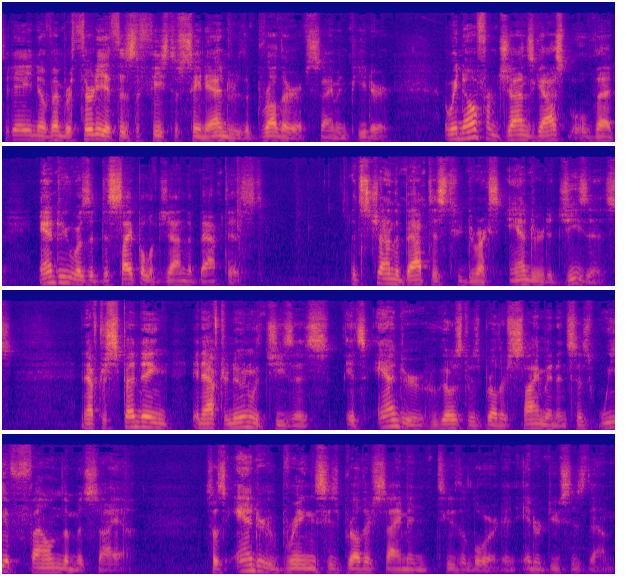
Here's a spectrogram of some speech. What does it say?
Today, November 30th, is the feast of St. Andrew, the brother of Simon Peter. We know from John's Gospel that Andrew was a disciple of John the Baptist. It's John the Baptist who directs Andrew to Jesus. And after spending an afternoon with Jesus, it's Andrew who goes to his brother Simon and says, We have found the Messiah. So it's Andrew who brings his brother Simon to the Lord and introduces them.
